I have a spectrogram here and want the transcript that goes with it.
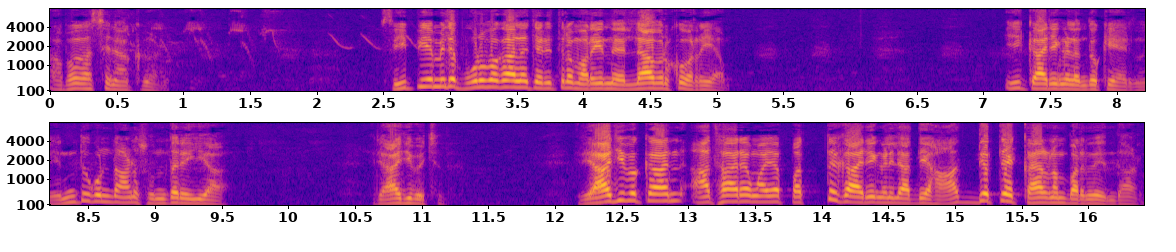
അപഹാസ്യനാക്കുകയാണ്. സി പി എമ്മിന്റെ പൂർവകാല ചരിത്രം അറിയുന്ന എല്ലാവർക്കും അറിയാം. ഈ കാര്യങ്ങൾ എന്തൊക്കെയായിരുന്നു? എന്തുകൊണ്ടാണ് സുന്ദരയ്യ രാജിവെച്ചത്? രാജിവെക്കാൻ ആധാരമായ പത്ത് കാര്യങ്ങളിൽ അദ്ദേഹം ആദ്യത്തെ കാരണം പറഞ്ഞത് എന്താണ്?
